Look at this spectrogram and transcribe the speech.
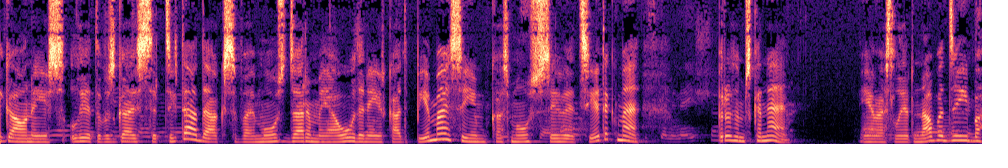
Igaunijas Lietuvas gaiss ir citādāks, vai mūsu dzeramajā ūdenī ir kādi piemaisījumi, kas mūsu sievietes ietekmē? Protams, ka nē. Iemesli ir nabadzība,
